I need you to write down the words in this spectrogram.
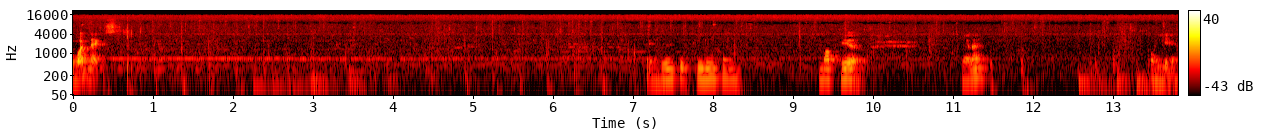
what next? I put Pino from, from up here? Can I? Oh yes.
